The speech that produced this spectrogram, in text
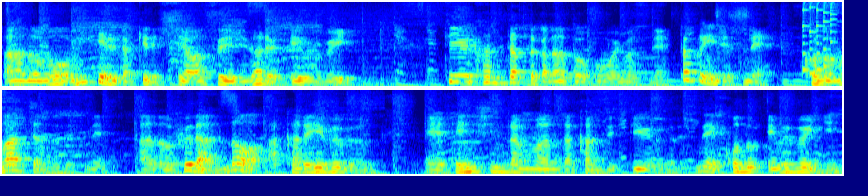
あのもう見てるだけで幸せになる MV っていう感じだったかなと思いますね。特にですねこのまーちゃんのですねあの普段の明るい部分、えー、天真爛漫な感じっていうのがですねこの MV に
